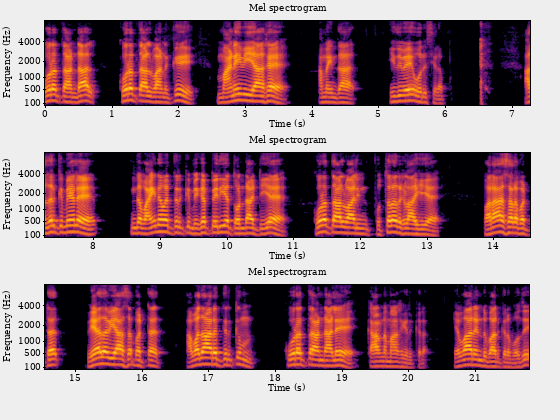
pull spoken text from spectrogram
கூரத்தாண்டால் கூரத்தாழ்வானுக்கு மனைவியாக அமைந்தார். இதுவே ஒரு சிறப்பு. அதற்கு மேலே இந்த வைணவத்திற்கு மிகப்பெரிய தொண்டாட்டிய கூரத்தாழ்வாளின் புத்திரர்களாகிய பராசர பட்டர் வேதவியாச பட்டர் அவதாரத்திற்கும் கூரத்தாண்டாலே காரணமாக இருக்கிறார். எவ்வாறு என்று பார்க்கிற போது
